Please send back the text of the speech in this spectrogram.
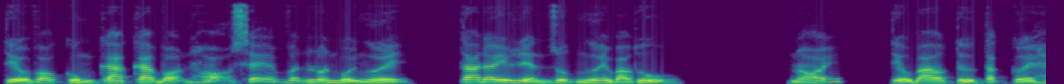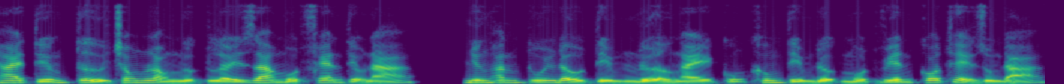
tiểu võ cùng ca ca bọn họ sẽ vẫn luôn bồi ngươi, ta đây liền giúp ngươi báo thủ. Nói, tiểu bao tử tặc cười hai tiếng từ trong lòng ngực lấy ra một phen tiểu ná, nhưng hắn túi đầu tìm nửa ngày cũng không tìm được một viên có thể dùng đá,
